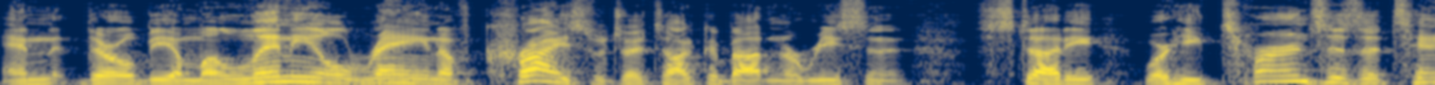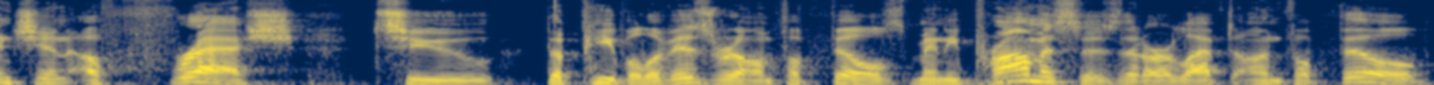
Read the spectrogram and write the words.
and there will be a millennial reign of Christ, which I talked about in a recent study, where he turns his attention afresh to the people of Israel and fulfills many promises that are left unfulfilled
